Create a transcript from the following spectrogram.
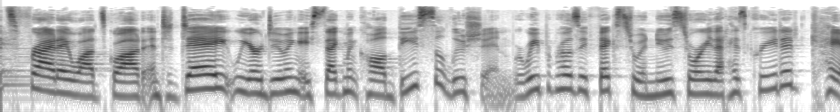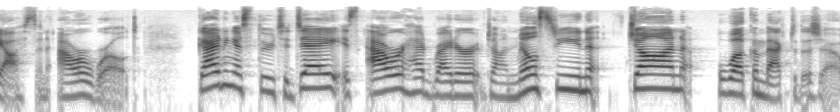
It's Friday, Wad Squad, and today we are doing a segment called The Solution, where we propose a fix to a news story that has created chaos in our world. Guiding us through today is our head writer, John Milstein. John, welcome back to the show.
